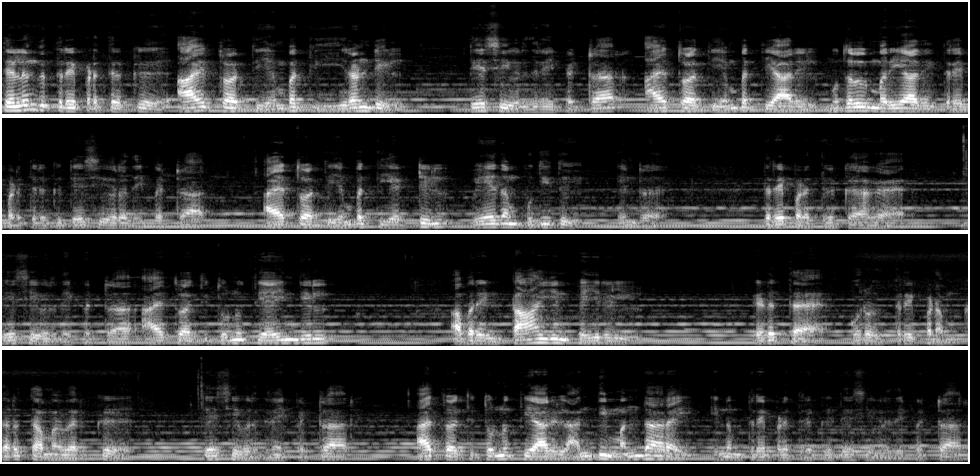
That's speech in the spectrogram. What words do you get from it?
தெலுங்கு திரைப்படத்திற்கு ஆயிரத்தி தொள்ளாயிரத்தி எண்பத்தி இரண்டில் தேசிய விருதினை பெற்றார். ஆயிரத்தி தொள்ளாயிரத்தி எண்பத்தி ஆறில் முதல் மரியாதை திரைப்படத்திற்கு தேசிய விருதை பெற்றார். ஆயிரத்தி தொள்ளாயிரத்தி எண்பத்தி எட்டில் வேதம் புதிது என்ற திரைப்படத்திற்காக தேசிய விருதை பெற்றார் ஆயிரத்தி தொள்ளாயிரத்தி தொண்ணூற்றி ஐந்தில் அவரின் தாயின் பெயரில் எடுத்த ஒரு திரைப்படம் கருத்தமைவருக்கு தேசிய விருதினை பெற்றார். ஆயிரத்தி தொள்ளாயிரத்தி தொண்ணூற்றி ஆறில் அந்தி மந்தாரை என்னும் திரைப்படத்திற்கு தேசிய விருதை பெற்றார்.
